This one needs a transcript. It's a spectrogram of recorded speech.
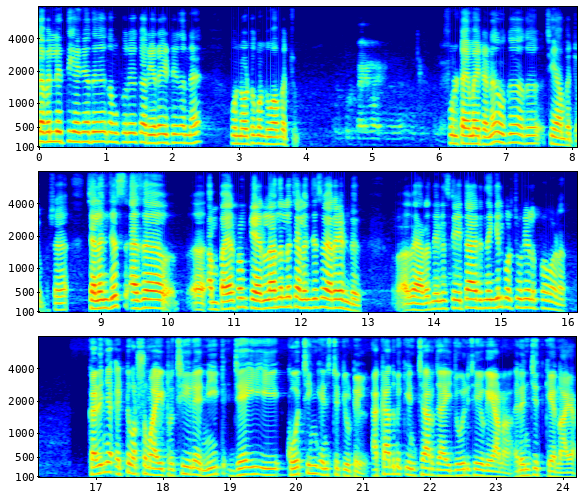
ലെവലിൽ എത്തി കഴിഞ്ഞാൽ അത് നമുക്കൊരു കരിയറായിട്ട് തന്നെ മുന്നോട്ട് കൊണ്ടുപോകാൻ പറ്റും. ഫുൾ ടൈം ആയിട്ട് തന്നെ നമുക്ക് അത് ചെയ്യാൻ പറ്റും. പക്ഷെ challenges as a umpire from Kerala എന്നുള്ള ചലഞ്ചസ് വേറെ ഉണ്ട്. വേറെ എന്തെങ്കിലും സ്റ്റേറ്റ് ആയിരുന്നെങ്കിൽ കുറച്ചുകൂടി എളുപ്പമാണ്. കഴിഞ്ഞ എട്ട് വർഷമായി ട്രിച്ചിയിലെ നീറ്റ് ജെ ഇ കോച്ചിംഗ് ഇൻസ്റ്റിറ്റ്യൂട്ടിൽ അക്കാദമിക് ഇൻചാർജായി ജോലി ചെയ്യുകയാണ് രഞ്ജിത്ത് കെ നായർ.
